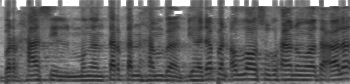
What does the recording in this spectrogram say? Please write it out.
berhasil mengantarkan hamba di hadapan Allah Subhanahu wa taala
